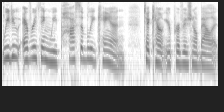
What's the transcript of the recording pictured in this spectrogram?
We do everything we possibly can to count your provisional ballot.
